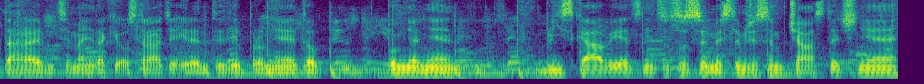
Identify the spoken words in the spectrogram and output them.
Ta hra je víceméně taky o ztrátě identity. Pro mě je to poměrně blízká věc, něco, co si myslím, že jsem částečně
